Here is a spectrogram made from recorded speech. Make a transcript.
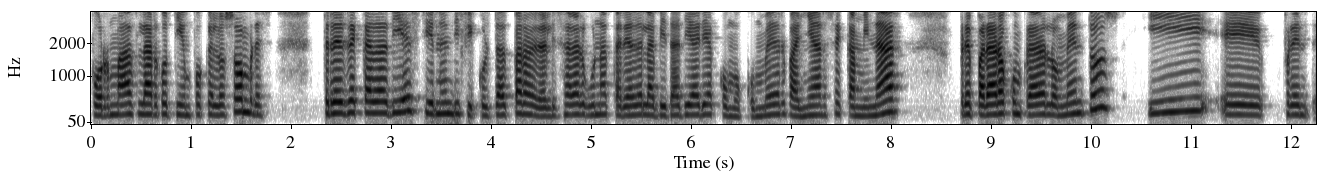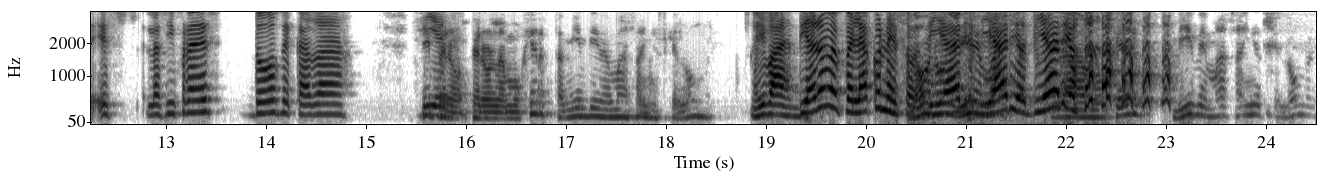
por más largo tiempo que los hombres. Tres de cada diez tienen dificultad para realizar alguna tarea de la vida diaria como comer, bañarse, caminar, preparar o comprar alimentos y eh, frente, es, la cifra es dos de cada Sí, diez. pero, pero la mujer también vive más años que el hombre. Ahí va, diario me pelea con eso, No, diario, diario, más- diario. La mujer vive más años que el hombre.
